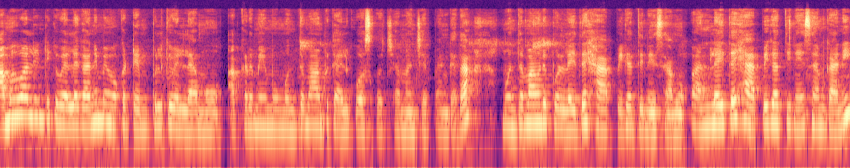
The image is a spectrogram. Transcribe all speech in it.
అమ్మ వాళ్ళ ఇంటికి వెళ్ళగానే మేము ఒక టెంపుల్కి వెళ్ళాము. అక్కడ మేము ముంత మామిడికాయలు కోసుకొచ్చామని చెప్పాం కదా. ముంత మామిడి పళ్ళు అయితే హ్యాపీగా తినేసాము. పండ్లు అయితే హ్యాపీగా తినేసాం కానీ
